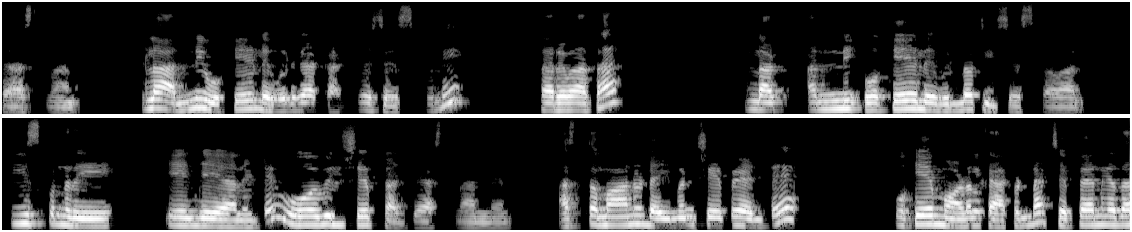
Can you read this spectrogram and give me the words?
చేస్తున్నాను. ఇలా అన్నీ ఒకే లెవెల్గా కట్ చేసేసుకుని తర్వాత ఇలా అన్నీ ఒకే లెవెల్లో తీసేసుకోవాలి. తీసుకున్నది ఏం చేయాలంటే ఓవిల్ షేప్ కట్ చేస్తున్నాను నేను. అస్తమాను డైమండ్ షేపే అంటే ఒకే మోడల్ కాకుండా చెప్పాను కదా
